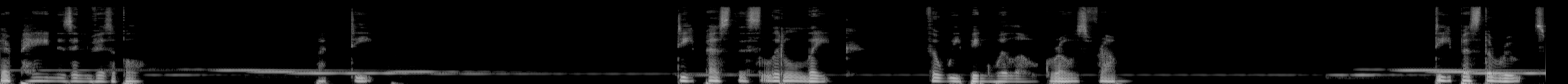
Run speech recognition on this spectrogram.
Their pain is invisible, but deep. Deep as this little lake the weeping willow grows from. Deep as the roots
